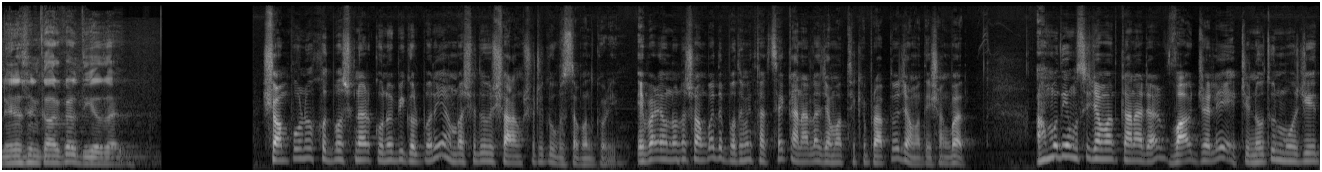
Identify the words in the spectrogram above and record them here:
लेने से इनकार कर दिया जाए সম্পূর্ণ খুদ্া শোনার কোনো বিকল্প নেই আমরা শুধু সারাংশটুকু উপস্থাপন করি এবারে অন্যান্য সংবাদে প্রথমে থাকছে কানাডা জামাত থেকে প্রাপ্ত জামাতি সংবাদ আহমদিয়া মুসলিম জামাত কানাডার ভাউড্রেলে একটি নতুন মসজিদ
